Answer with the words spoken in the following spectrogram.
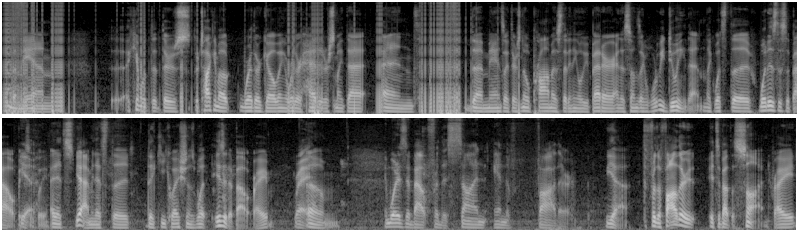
the man. I can't remember that there's they're talking about where they're going or where they're headed or something like that, and the man's like, "There's no promise that anything will be better," and the son's like, "What are we doing then? Like, what's the what is this about Yeah. basically?" And it's yeah, I mean that's the the key question is what is it about, right? Right. Um, and what is it about for the son and the father? Yeah. For the father, it's about the son, right?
